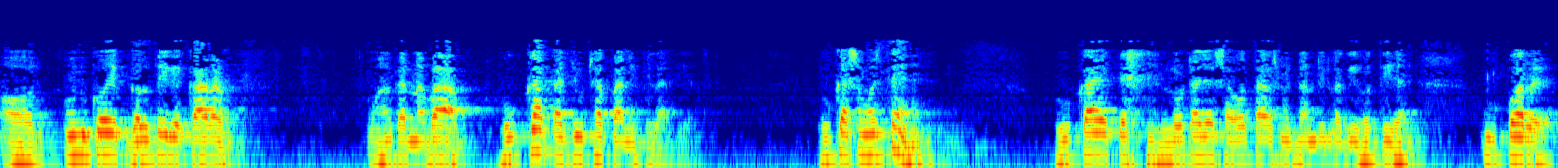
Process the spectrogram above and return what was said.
और उनको एक गलती के कारण वहाँ का नवाब हुक्का का जूठा पानी पिला दिया था। हुक्का समझते हैं? हुक्का एक लोटा जैसा होता है, उसमें डंडी लगी होती है। ऊपर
